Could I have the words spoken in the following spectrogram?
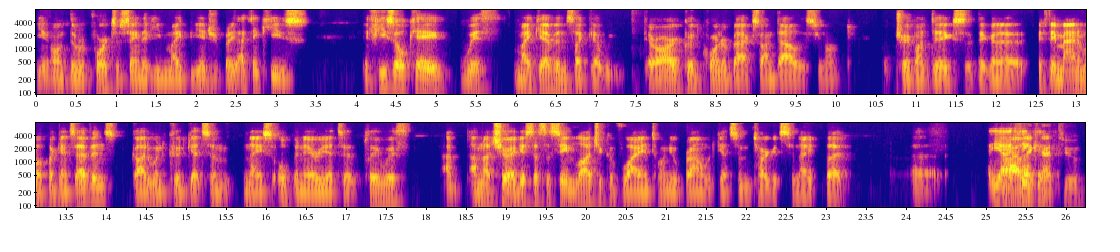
you know, the reports are saying that he might be injured, but I think he's, if he's okay with Mike Evans, like uh, there are good cornerbacks on Dallas, you know, Trevon Diggs, they're gonna if they man him up against Evans, Godwin could get some nice open area to play with. I'm, I'm not sure. I guess that's the same logic of why Antonio Brown would get some targets tonight. But uh, yeah, I, I think, like that too.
